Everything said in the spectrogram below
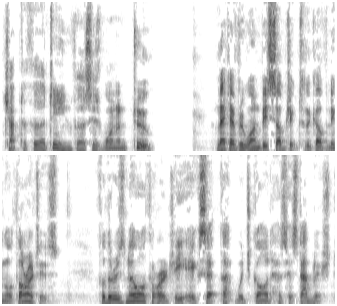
chapter 13 verses 1 and 2. Let everyone be subject to the governing authorities, for there is no authority except that which God has established.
